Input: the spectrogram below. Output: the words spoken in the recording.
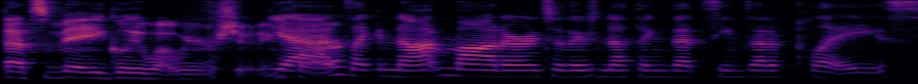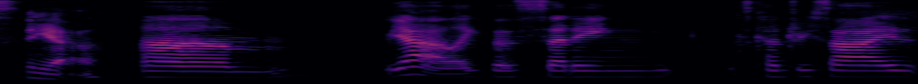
that's vaguely what we were shooting for. yeah, for. it's like not modern, so there's nothing that seems out of place. yeah, Um, yeah, like the setting, it's countryside.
